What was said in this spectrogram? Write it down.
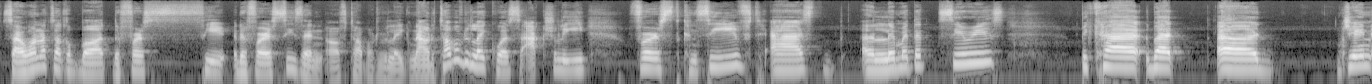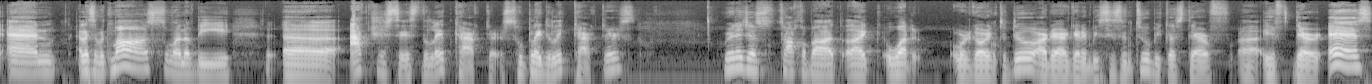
So I want to talk about the first se- the first season of Top of the Lake. Now, the Top of the Lake was actually first conceived as a limited series because but uh, Jane and Elisabeth Moss, one of the uh, actresses, the lead characters who play the lead characters, really just talk about like what we're going to do. Are there going to be season two? Because there, uh, if there is,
